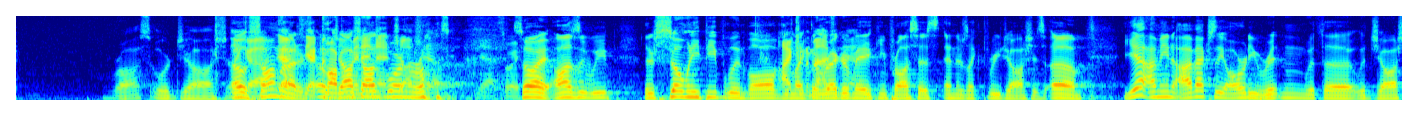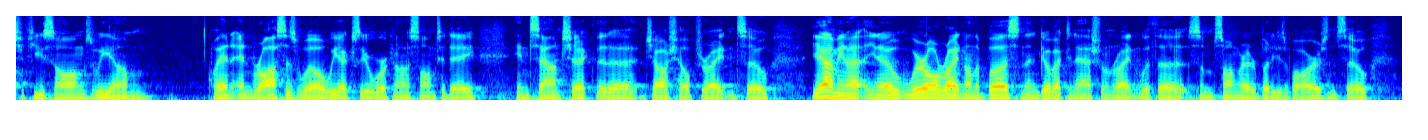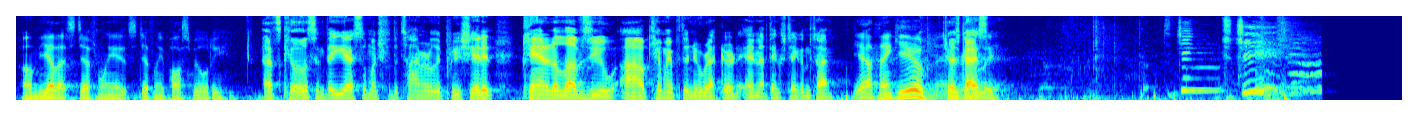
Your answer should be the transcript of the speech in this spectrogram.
Ross or Josh? oh, uh, songwriters. Yeah, oh, Josh Copperman and- and Osborne and Josh, yeah. Ross. Yeah, sorry. Sorry, honestly, we there's so many people involved I in like the record making process, and there's like three Joshes. Um, yeah, I mean, I've actually already written with uh with Josh a few songs. We um, and and Ross as well. We actually are working on a song today in soundcheck that uh Josh helped write, and so. Yeah, I mean, I, you know, we're all writing on the bus, and then go back to Nashville and writing with uh, some songwriter buddies of ours, and so, um, yeah, that's definitely it's definitely a possibility. That's cool. Listen, thank you guys so much for the time. I really appreciate it. Canada loves you. Uh, can't wait for the new record, and uh, thanks for taking the time. Yeah, thank you. Cheers, guys. Absolutely. Cha-ching.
